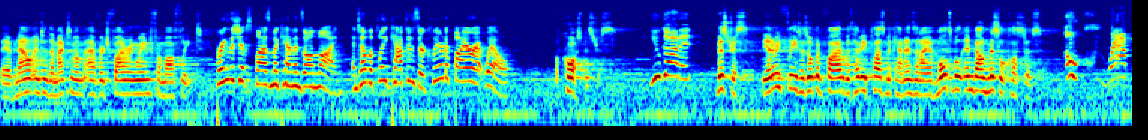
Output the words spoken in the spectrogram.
They have now entered the maximum average firing range from our fleet. Bring the ship's plasma cannons online and tell the fleet captains they're clear to fire at will. Of course, Mistress. You got it. Mistress, the enemy fleet has opened fire with heavy plasma cannons, and I have multiple inbound missile clusters. Oh, crap!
